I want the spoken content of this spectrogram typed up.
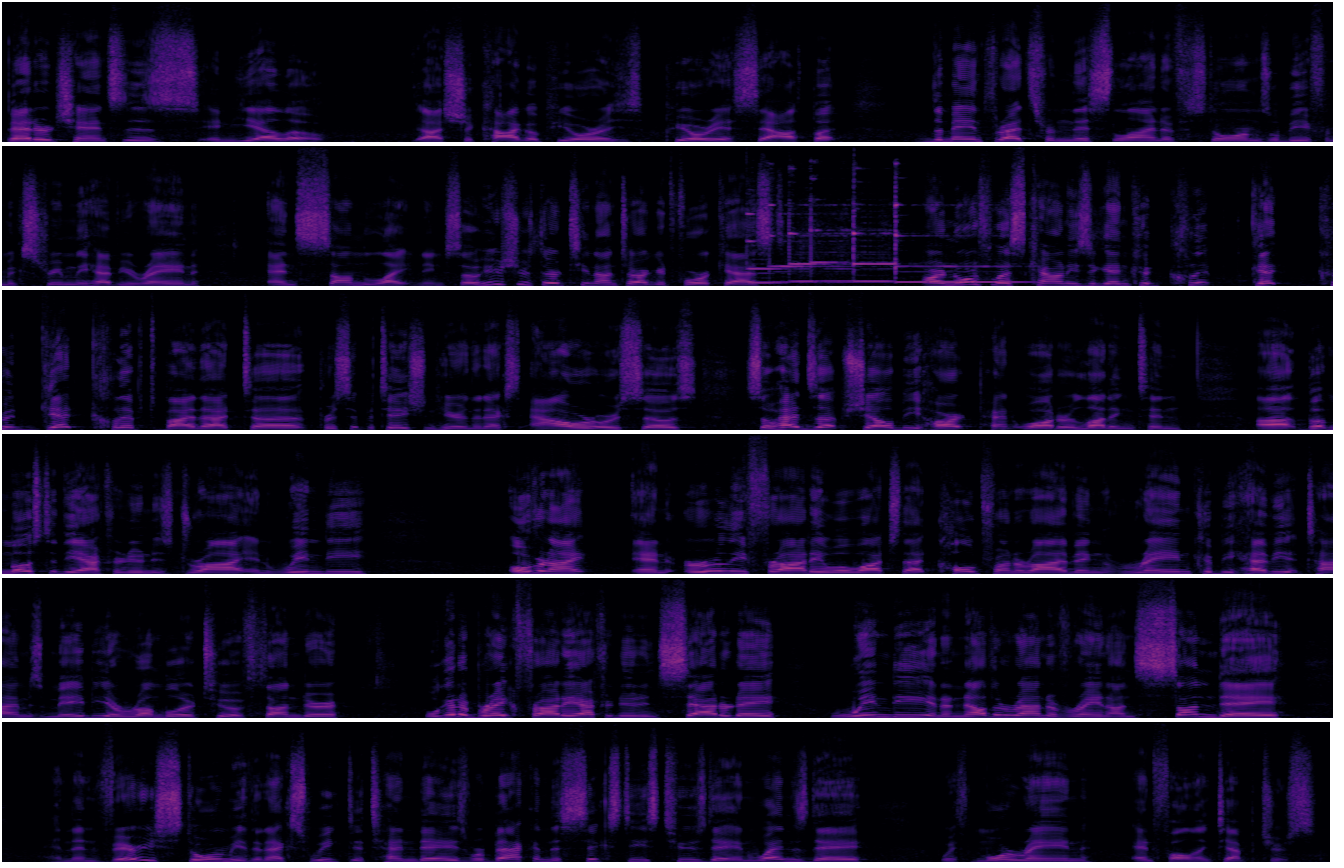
better chances in yellow, uh, Chicago, Peoria, Peoria south. But the main threats from this line of storms will be from extremely heavy rain and some lightning. So here's your 13 on target forecast. Our northwest counties again could clip, get could get clipped by that uh, precipitation here in the next hour or so. So heads up, Shelby, Hart, Pentwater, Ludington. Uh, but most of the afternoon is dry and windy. Overnight and early Friday, we'll watch that cold front arriving. Rain could be heavy at times, maybe a rumble or two of thunder. We'll get a break Friday afternoon and Saturday. Windy and another round of rain on Sunday and then very stormy the next week to 10 days. We're back in the 60s Tuesday and Wednesday with more rain and falling temperatures.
